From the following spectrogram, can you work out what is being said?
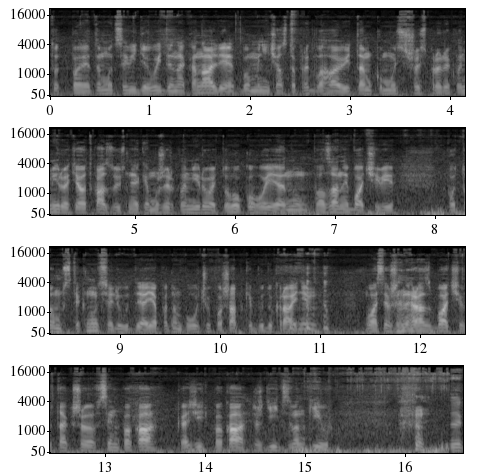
тут поэтому це відео вийде на каналі, бо мені часто предлагають там комусь щось прорекламувати, я відказуюсь, ніяк я можу рекламувати того, кого я ну, глаза не бачив. І потім стикнуться люди, а я потім получу по шапки, буду крайнім. Вас я вже не раз бачив, так що всім пока. Кажіть пока, ждіть дзвонків.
